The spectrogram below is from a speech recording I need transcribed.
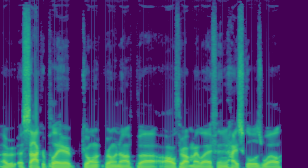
a, a, soccer player growing growing up uh, all throughout my life and in high school as well.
